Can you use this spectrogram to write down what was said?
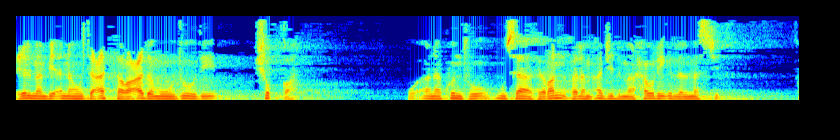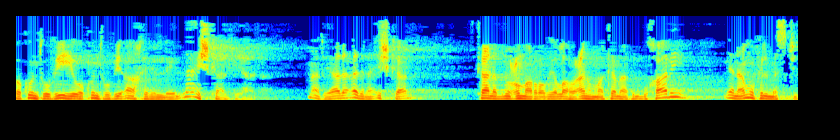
علما بأنه تعثر عدم وجود شقة. وأنا كنت مسافرا فلم أجد ما حولي إلا المسجد فكنت فيه وكنت في آخر الليل. لا إشكال في هذا. ما في هذا أدنى إشكال. كان ابن عمر رضي الله عنهما كما في البخاري ينام في المسجد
